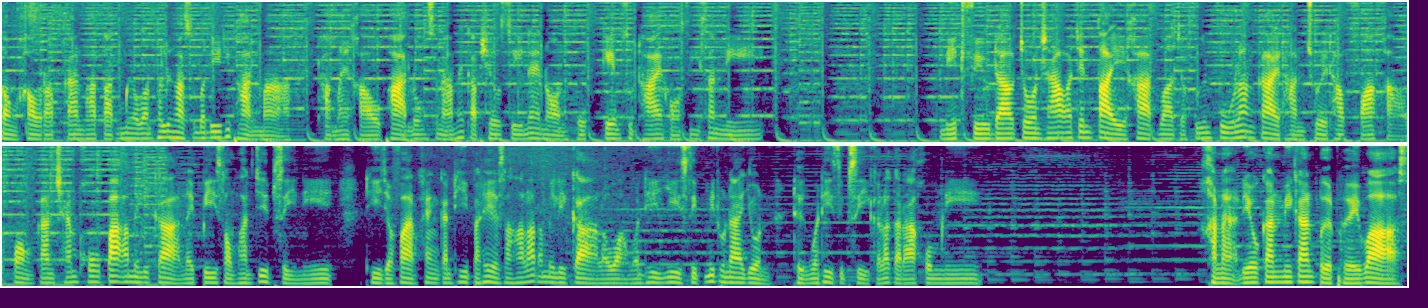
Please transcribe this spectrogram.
ต้องเข้ารับการผ่าตัดเมื่อวันพฤหัสบดีที่ผ่านมาทำให้เขาพลาดลงสนามให้กับเชลซีแน่นอน 6 เกมสุดท้ายของซีซั่นนี้ มิดฟิลด์ดาวโจน์ชาวอาร์เจนไตคาดว่าจะฟื้นฟูร่างกายทันช่วยทัพฟ้าขาวป้องกันแชมป์โคปาอเมริกาในปี 2024 นี้ ที่จะฟาดแข่งกันที่ประเทศสหรัฐอเมริการะหว่างวันที่ 20 มิถุนายน ถึงวันที่ 14 กรกฎาคมนี้ขณะเดียวกันมีการเปิดเผยว่าส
